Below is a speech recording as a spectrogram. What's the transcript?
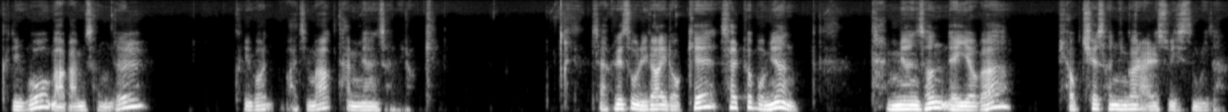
그리고 마감선들 그리고 마지막 단면선 이렇게 자 그래서 우리가 이렇게 살펴보면 단면선 레이어가 벽체선인 걸 알 수 있습니다.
